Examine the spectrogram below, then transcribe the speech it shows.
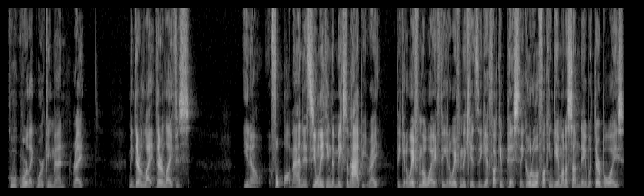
who who are like working men, right? I mean, their life their life is, you know, football, man. It's the only thing that makes them happy, right? They get away from the wife, they get away from the kids, they get fucking pissed. They go to a fucking game on a Sunday with their boys.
